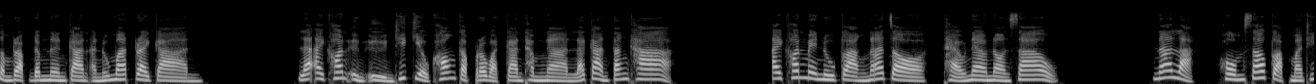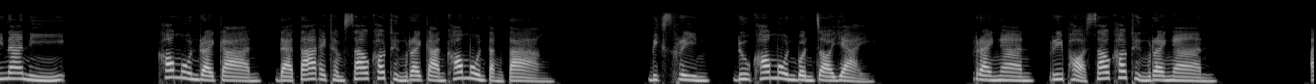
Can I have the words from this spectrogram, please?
สำหรับดำเนินการอนุมัติรายการ และไอคอนอื่น ๆ ที่เกี่ยวข้องกับประวัติการทำงานและการตั้งค่า ไอคอนเมนูกลางหน้าจอ แถวแนวนอนเศร้า หน้าหลักโฮมเศร้ากลับมาที่หน้านี้ ข้อมูลรายการ Data Item เศร้าเข้าถึงรายการข้อมูลต่าง ๆ Big Screen ดูข้อมูลบนจอใหญ่ รายงาน รีพอร์ตเศร้าเข้าถึงรายงาน อ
